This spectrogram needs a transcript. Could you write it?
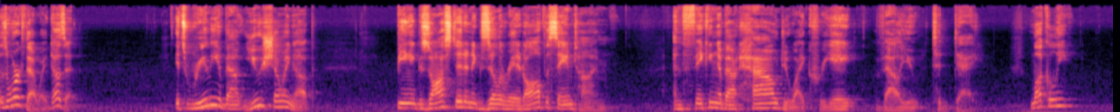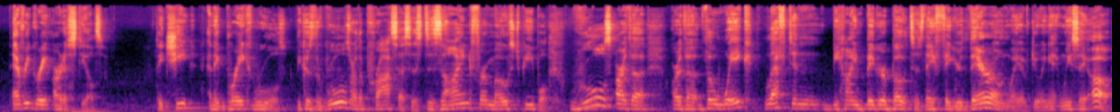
Doesn't work that way, does it? It's really about you showing up, being exhausted and exhilarated all at the same time, and thinking about how do I create value today. Luckily, every great artist steals. They cheat and they break rules because the rules are the processes designed for most people. Rules are the are the the wake left in behind bigger boats as they figure their own way of doing it and we say, "Oh,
